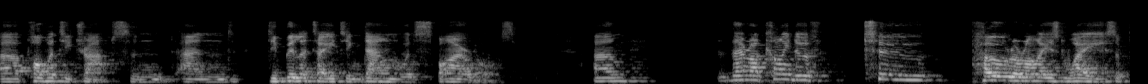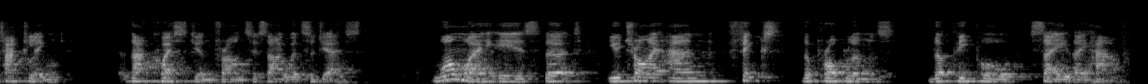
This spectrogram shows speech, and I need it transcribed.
uh, poverty traps and and debilitating downward spirals. Um, there are kind of two polarized ways of tackling that question, Francis, I would suggest. One way is that you try and fix the problems that people say they have.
